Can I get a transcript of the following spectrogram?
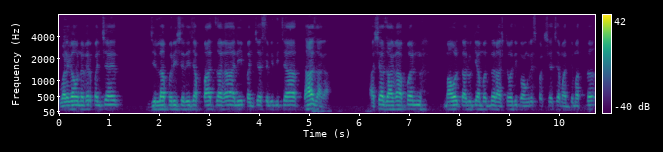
वडगाव नगरपंचायत जिल्हा परिषदेच्या पाच जागा आणि पंचायत समितीच्या दहा जागा. अशा जागा आपण मावळ तालुक्यामधनं राष्ट्रवादी काँग्रेस पक्षाच्या माध्यमातनं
